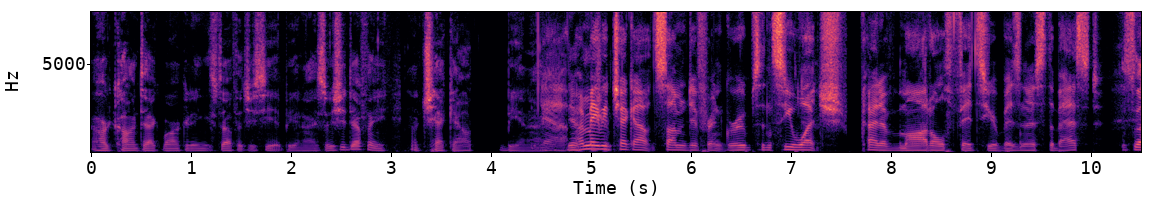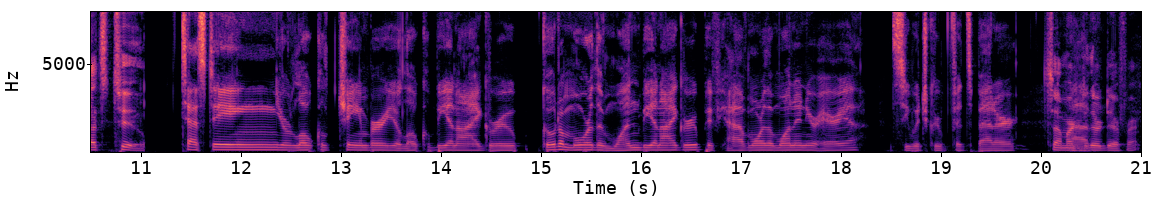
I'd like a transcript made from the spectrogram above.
hard contact marketing stuff that you see at BNI. So you should definitely you know, check out BNI. Yeah. Yeah, or maybe sure. check out some different groups and see which kind of model fits your business the best. So that's two. testing your local chamber, your local BNI group. Go to more than one BNI group if you have more than one in your area. See which group fits better. Some are Uh, they're different.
